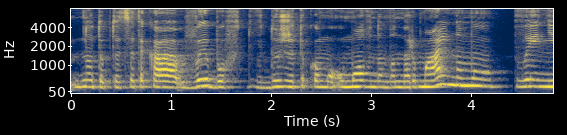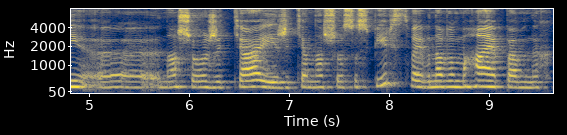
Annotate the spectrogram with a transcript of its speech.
ну тобто це така вибух в дуже такому умовному нормальному плині е, нашого життя і життя нашого суспільства, і вона вимагає певних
